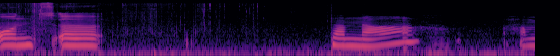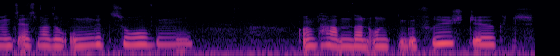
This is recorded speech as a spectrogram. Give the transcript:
Und äh, danach haben wir uns erstmal so umgezogen und haben dann unten gefrühstückt.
